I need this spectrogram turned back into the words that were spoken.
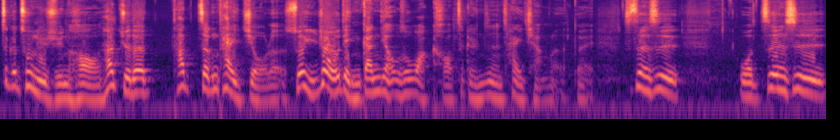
这个处女蟳哈，他觉得他蒸太久了，所以肉有点干掉。我说哇靠，这个人真的太强了。对，真的是我真的是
